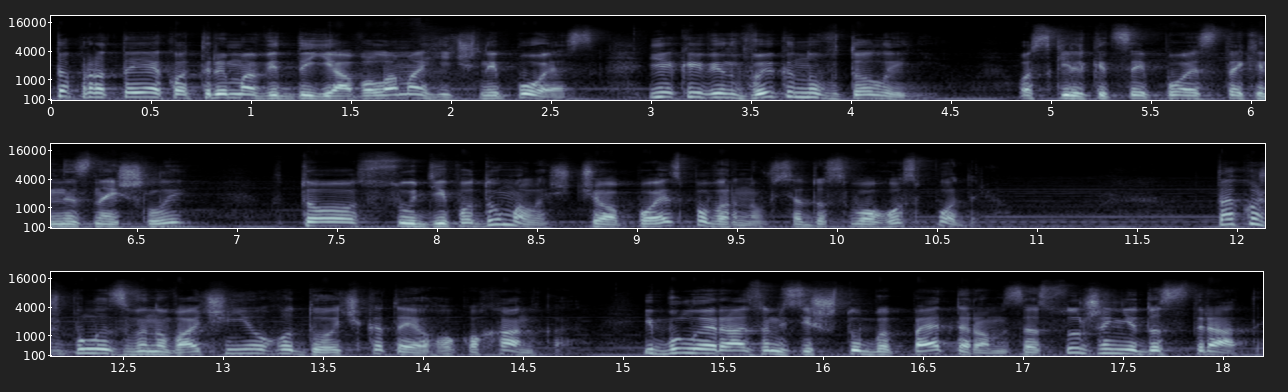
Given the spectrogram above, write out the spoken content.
та про те, як отримав від диявола магічний пояс, який він викинув в долині. Оскільки цей пояс так і не знайшли, то судді подумали, що пояс повернувся до свого господаря. Також були звинувачені його дочка та його коханка, і були разом зі Штубе Петером засуджені до страти.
